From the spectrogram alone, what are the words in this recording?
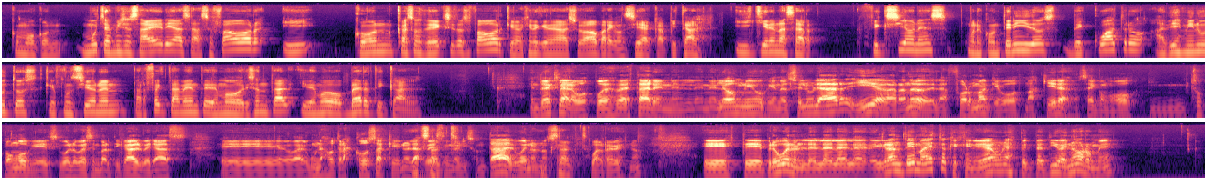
como con muchas millas aéreas a su favor y con casos de éxito a su favor, que imagino que le han ayudado para que consiga capital. Y quieren hacer ficciones, bueno, contenidos de 4 a 10 minutos que funcionen perfectamente de modo horizontal y de modo vertical. Entonces, claro, vos podés estar en el, en el ómnibus viendo el celular y agarrándolo de la forma que vos más quieras. No sé, como vos, mm, supongo que si vos lo ves en vertical verás eh, algunas otras cosas que no las ves en horizontal. Bueno, no Exacto. sé, o al revés, ¿no? Este, pero bueno, la- la- la- la- el gran tema de esto es que generaron una expectativa enorme.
